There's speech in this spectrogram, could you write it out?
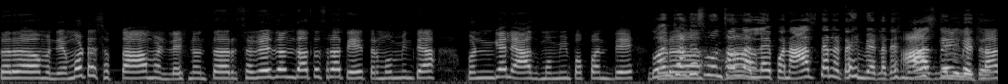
तर म्हणजे मोठा सप्ताह म्हणल्याच नंतर सगळेजण जातच राहते. तर मम्मी त्या पण गेल्या आज मम्मी पप्पा ते दोन तर, चार दिवस फोन चालू हा. झालाय पण आज त्यांना टाइम भेटला त्याच्यामुळे आज गेलेले भेटला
